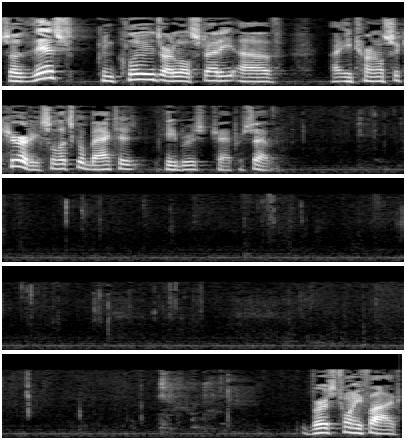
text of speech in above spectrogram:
So this concludes our little study of uh, eternal security. So let's go back to Hebrews chapter 7. Verse 25.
